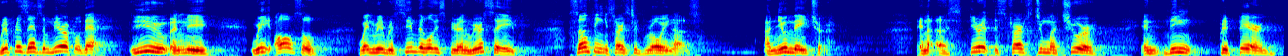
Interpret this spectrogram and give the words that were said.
represents the miracle that you and me, we also, when we receive the Holy Spirit and we're saved, something starts to grow in us a new nature. And a spirit starts to mature and being prepared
